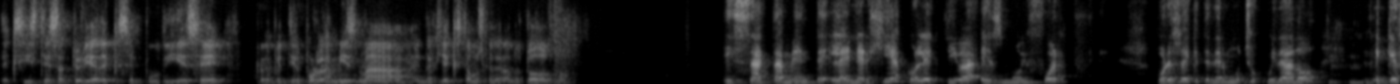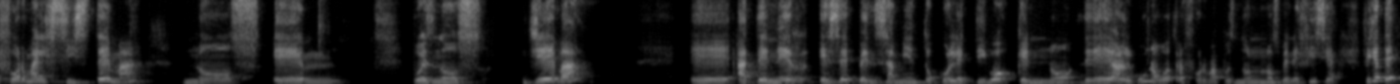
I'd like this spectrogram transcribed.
existe esa teoría de que se pudiese repetir por la misma energía que estamos generando todos, ¿no? Exactamente, la energía colectiva es muy fuerte. Por eso hay que tener mucho cuidado de qué forma el sistema nos, em, pues nos lleva eh, a tener ese pensamiento colectivo que no, de alguna u otra forma, pues no nos beneficia. Fíjate,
